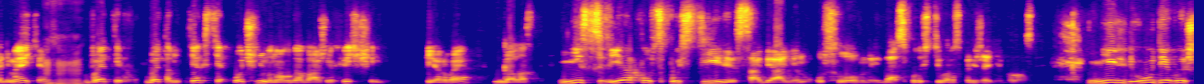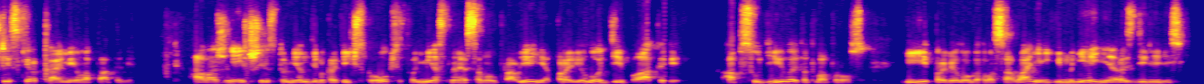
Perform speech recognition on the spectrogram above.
Понимаете? Угу. В, этих, в этом тексте очень много важных вещей. Первое, голос... не сверху спустили Собянин условный, да, спустил распоряжение власти. Не люди вышли с кирками и лопатами, а важнейший инструмент демократического общества, местное самоуправление, провело дебаты, обсудило этот вопрос – и провело голосование, и мнения разделились.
